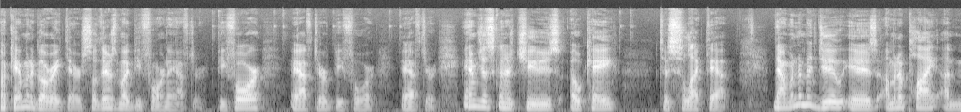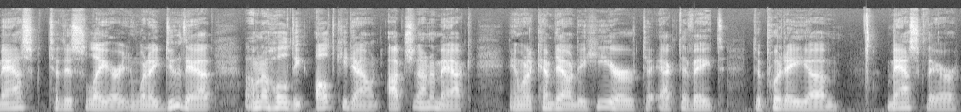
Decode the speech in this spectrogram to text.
Okay, I'm going to go right there. So there's my before and after. Before, after, before, after. And I'm just going to choose OK to select that. Now what I'm going to do is I'm going to apply a mask to this layer. And when I do that, I'm going to hold the Alt key down, Option on a Mac. And when I come down to here to activate, to put a um, mask there,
